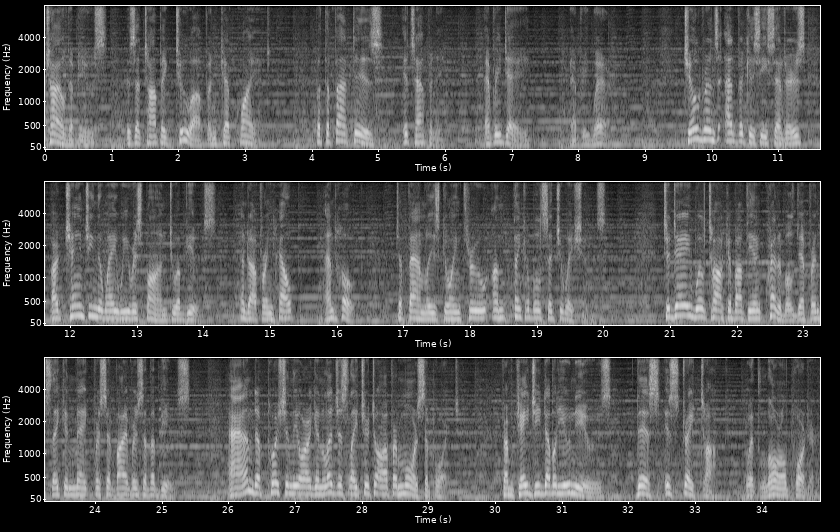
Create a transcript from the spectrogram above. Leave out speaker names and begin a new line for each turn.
Child abuse is a topic too often kept quiet. But the fact is, it's happening every day, everywhere. Children's advocacy centers are changing the way we respond to abuse and offering help and hope to families going through unthinkable situations. Today, we'll talk about the incredible difference they can make for survivors of abuse and a push in the Oregon legislature to offer more support. From KGW News, this is Straight Talk with Laurel Porter.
